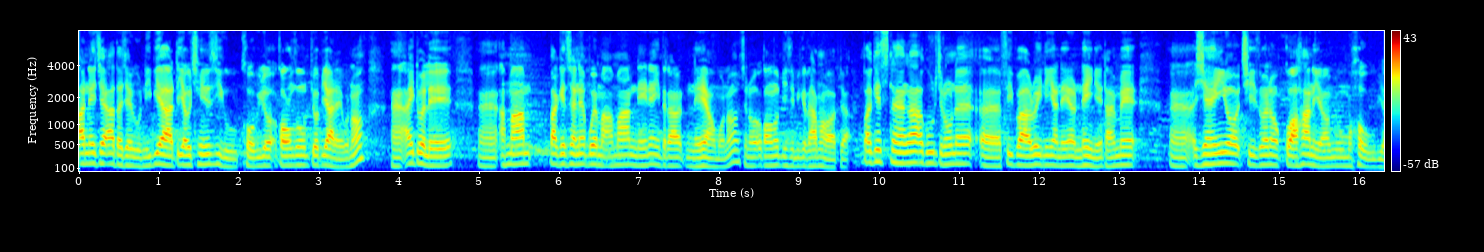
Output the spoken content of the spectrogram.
အာနေချက်အတာချက်ကိုနီးပြတယောက်ချင်းစီကိုခေါ်ပြီးတော့အကောင်းဆုံးပြောပြတယ်ပေါ့နော်အဲအဲ့အတွက်လည်းအဲအမှားပါကစ္စတန်နဲ့ပွဲမှာအမှားနည်းနေတရာနည်းအောင်ပေါ့နော်ကျွန်တော်အကောင်းဆုံးပြင်ဆင်ပြီးကစားမှာပါဗျပါကစ္စတန်ကအခုကျွန်တော်တို့နဲ့အဲ FIFA rate နေရနေတော့နေနေဒါပေမဲ့ အဲအရန်ကြီးတော့ခြေစွမ်းတော့ကွာဟနေတော့မျိုးမဟုတ်ဘူးဗျ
